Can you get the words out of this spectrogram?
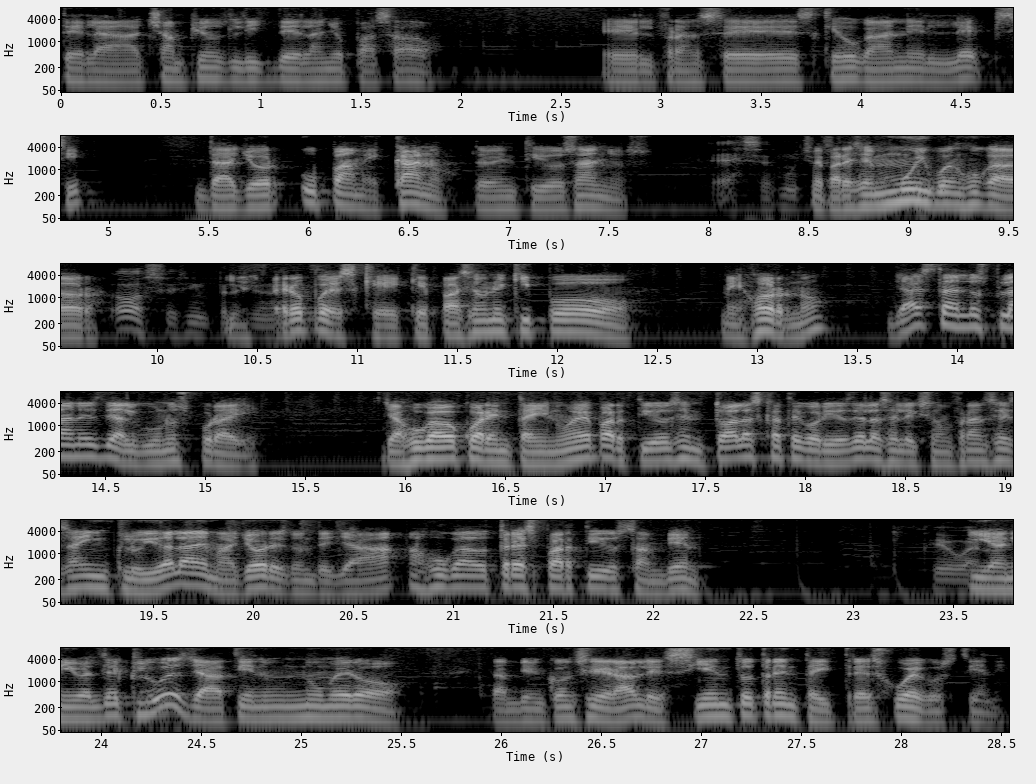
de la Champions League del año pasado. El francés que jugaba en el Leipzig, Dayor Upamecano, de 22 años. Ese es mucho Me parece muy buen jugador. Oh, sí, es Y impresionante. espero pues que, que pase a un equipo mejor, ¿no? Ya está en los planes de algunos por ahí. Ya ha jugado 49 partidos en todas las categorías de la selección francesa, incluida la de mayores, donde ya ha jugado tres partidos también. Bueno. Y a nivel de clubes ya tiene un número también considerable, 133 juegos tiene.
